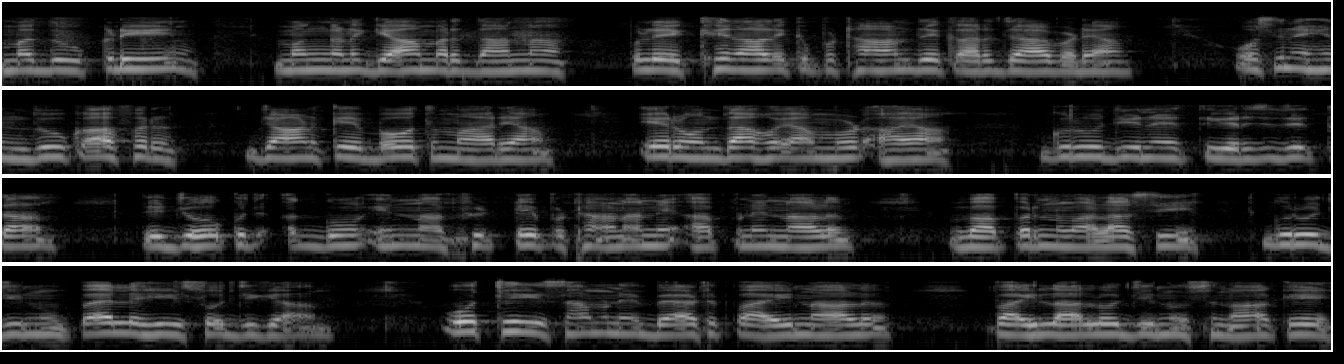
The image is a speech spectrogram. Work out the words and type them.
ਮਧੂਕੜੀ ਮੰਗਣ ਗਿਆ ਮਰਦਾਨਾ, ਭੁਲੇਖੇ ਨਾਲ ਇੱਕ ਪਠਾਨ ਦੇ ਘਰ ਜਾ ਵੜਿਆ। ਉਸਨੇ ਹਿੰਦੂ ਕਾਫਰ ਜਾਣ ਕੇ ਬਹੁਤ ਮਾਰਿਆ। ਇਹ ਰੋਂਦਾ ਹੋਇਆ ਮੁੜ ਆਇਆ। ਗੁਰੂ ਜੀ ਨੇ ਧੀਰਜ ਦਿੱਤਾ ਅਤੇ ਜੋ ਕੁਝ ਅੱਗੋਂ ਇਹਨਾਂ ਫਿੱਟੇ ਪਠਾਣਾਂ ਨੇ ਆਪਣੇ ਨਾਲ ਵਾਪਰਨ ਵਾਲਾ ਸੀ। ਗੁਰੂ ਜੀ ਨੂੰ ਪਹਿਲੇ ਹੀ ਸੁੱਝ ਗਿਆ। ਉੱਥੇ ਹੀ ਸਾਹਮਣੇ ਬੈਠ ਭਾਈ ਨਾਲ ਭਾਈ ਲਾਲੋ ਜੀ ਨੂੰ ਸੁਣਾ ਕੇ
